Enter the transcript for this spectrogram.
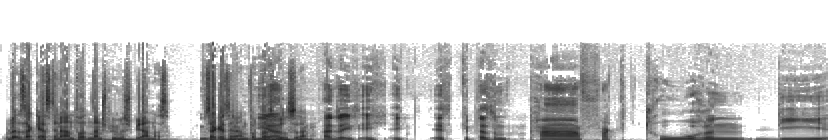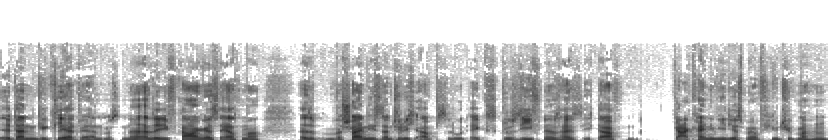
Oder sag erst deine Antwort und dann spielen wir das Spiel anders. Sag erst deine Antwort, was Ja, würdest du sagen? Also ich, ich, ich, es gibt da so ein paar Faktoren, die äh, dann geklärt werden müssen. Ne? Also die Frage ist erstmal, also wahrscheinlich ist es natürlich absolut exklusiv. Ne? Das heißt, ich darf gar keine Videos mehr auf YouTube machen.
